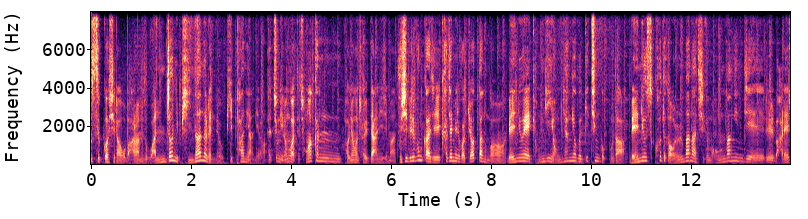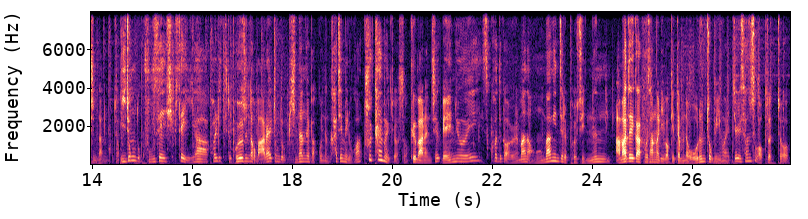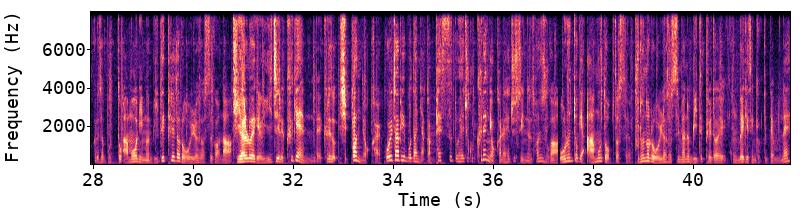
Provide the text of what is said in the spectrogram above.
었을 것이라고 말하면서 완전히 비난을 했네요. 비판이 아니라 대충 이런 것 같아. 정확한 번역은 절대 아니지만 91분까지 카제미루가 뛰었다는 건 메뉴에 경기 영향력을 끼친 것보다 메뉴 스쿼드가 얼마나 지금 엉망인지를 말해준다는 거죠. 이 정도 9세, 10세 이하 퀄리티를 보여준다고 말할 정도로 비난을 받고 있는 카제미루가 풀타임을 뛰었어. 그 말은 즉 메뉴의 스쿼드가 얼마나 엉망인지를 볼 수 있는 아마드가 부상을 입었기 때문에 오른쪽 윙어에 뛸 선수가 없었죠. 그래서 보통 아모림은 미드필더로 올려서 쓰거나 디알로에게 의지를 크게 했는데 그래서 10번 역할 골잡이보단 약간 패스도 해주고 크랙 역할을 해줄 수 있는 선수가 오른쪽에 아무도 없었어요. 브루노를 올려서 쓰면은 미드필더에 공백이 생겼기 때문에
